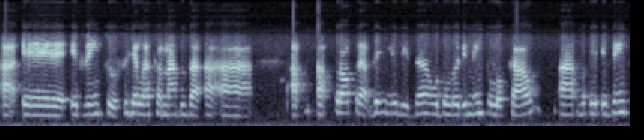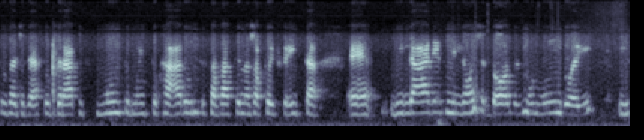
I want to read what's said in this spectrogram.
a é, eventos relacionados à própria vermelhidão, o dolorimento local, a, eventos adversos graves muito, muito raros. Essa vacina já foi feita é, milhares, milhões de doses no mundo aí e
